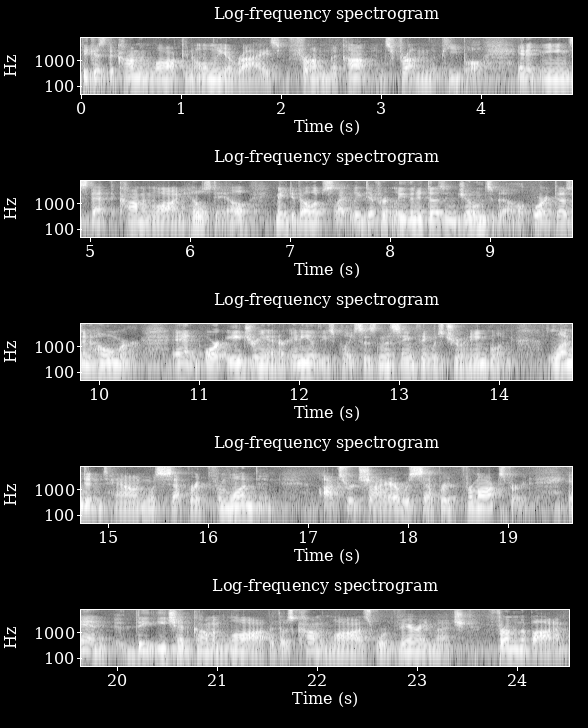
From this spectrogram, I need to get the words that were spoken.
because the common law can only arise from the commons, from the people. And it means that the common law in Hillsdale may develop slightly differently than it does in Jonesville or it does in Homer and or Adrian or any of these places. And the same thing was true in England. London town was separate from London. Oxfordshire was separate from Oxford. And they each had common law, but those common laws were very much from the bottom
